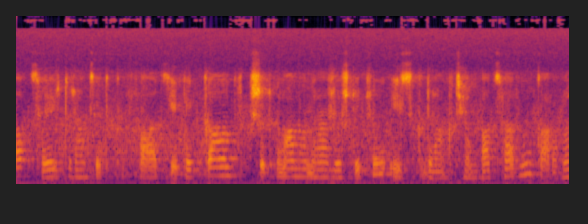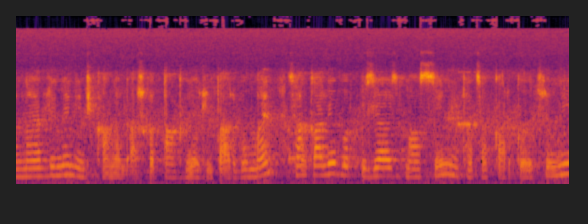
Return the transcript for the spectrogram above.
բացեր դրանց հետ կապված, եթե կան շփման անհրաժեշտություն, իսկ դրանք չեն բացառում, կարող է նաև լինել ինչքան էլ աշխատանքներ տարվում են։ Ցանկալի է որպեսզի այս մասին ընդհանրակարգությունը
